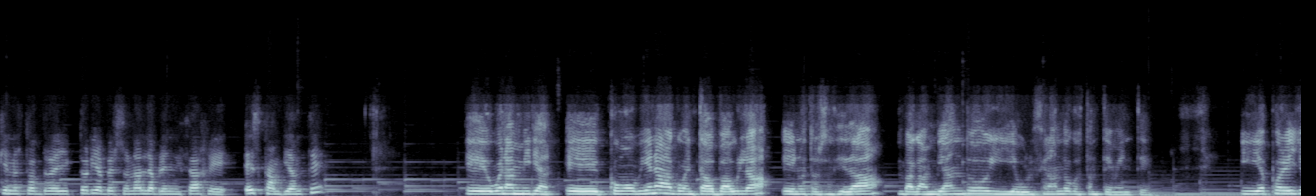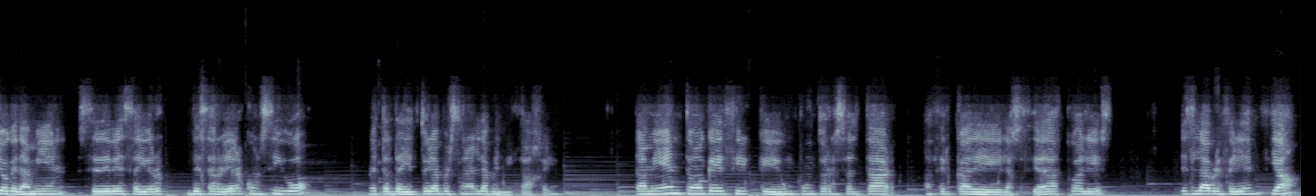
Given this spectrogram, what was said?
que nuestra trayectoria personal de aprendizaje es cambiante? Eh, buenas, Miriam. Eh, como bien ha comentado Paula, eh, nuestra sociedad va cambiando y evolucionando constantemente. Y es por ello que también se debe desarrollar consigo nuestra trayectoria personal de aprendizaje. También tengo que decir que un punto a resaltar acerca de las sociedades actuales es la preferencia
